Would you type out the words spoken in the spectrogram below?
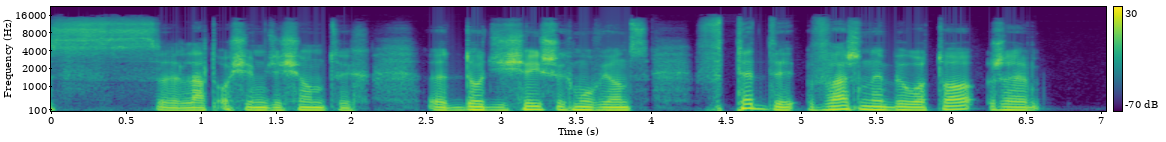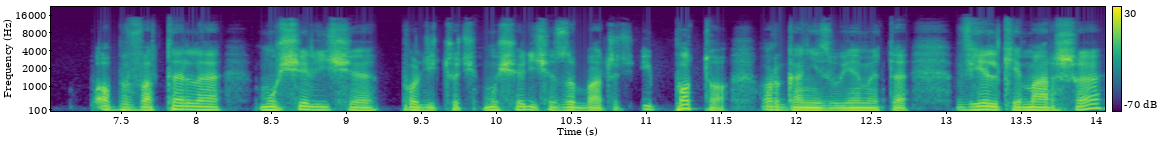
z lat 80. do dzisiejszych, mówiąc, wtedy ważne było to, że obywatele musieli się policzyć, musieli się zobaczyć. I po to organizujemy te wielkie marsze,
